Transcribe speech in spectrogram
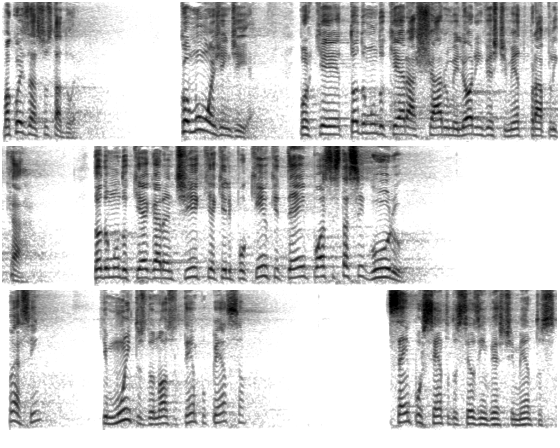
Uma coisa assustadora. Comum hoje em dia, porque todo mundo quer achar o melhor investimento para aplicar. Todo mundo quer garantir que aquele pouquinho que tem possa estar seguro não é assim que muitos do nosso tempo pensam? 100% dos seus investimentos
